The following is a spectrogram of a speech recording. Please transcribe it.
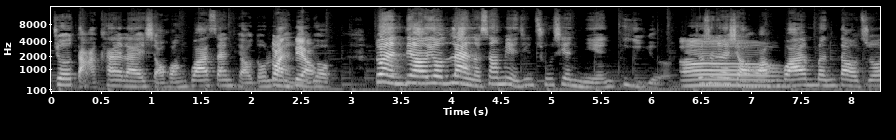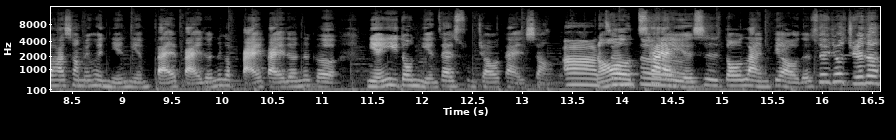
就打开来小黄瓜三条都烂掉。断掉又烂了，上面已经出现黏液了，oh. 就是那个小黄瓜焖到之后，它上面会黏黏白白的，那个白白的那个黏液都粘在塑胶袋上啊，然后菜也是都烂掉的，所以就觉得。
